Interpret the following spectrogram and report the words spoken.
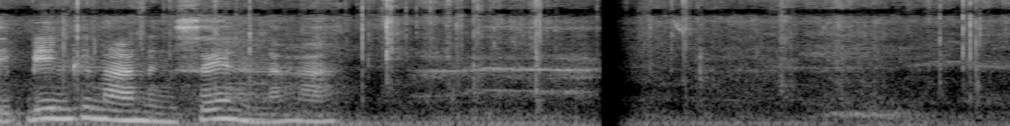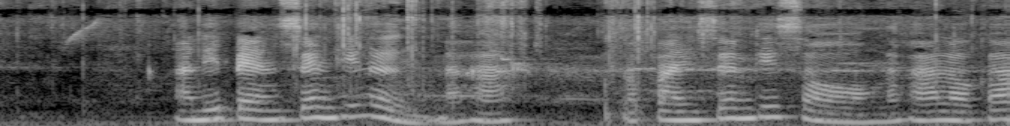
ริบบิ้นขึ้นมาหนึ่งเส้นนะคะ อันนี้เป็นเส้นที่หนึ่งนะคะ ต่อไปเส้นที่สองนะคะ เราก็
